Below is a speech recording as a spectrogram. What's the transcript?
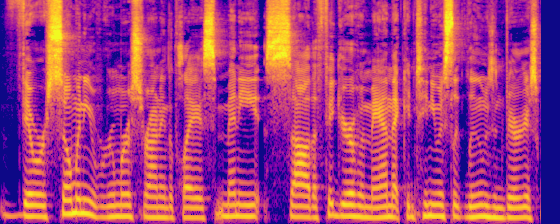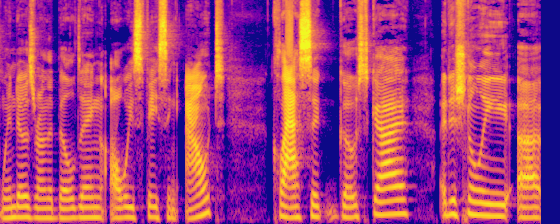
There were so many rumors surrounding the place. Many saw the figure of a man that continuously looms in various windows around the building always facing out classic ghost guy additionally uh,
